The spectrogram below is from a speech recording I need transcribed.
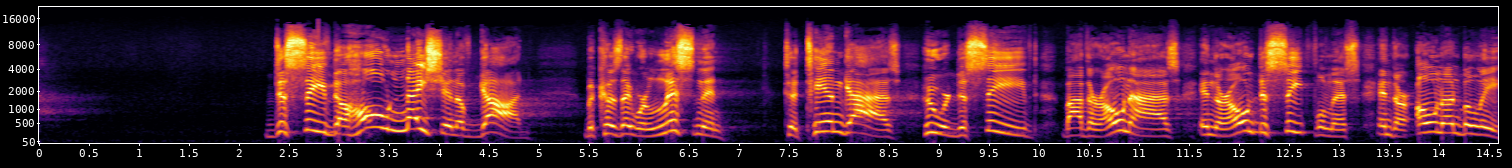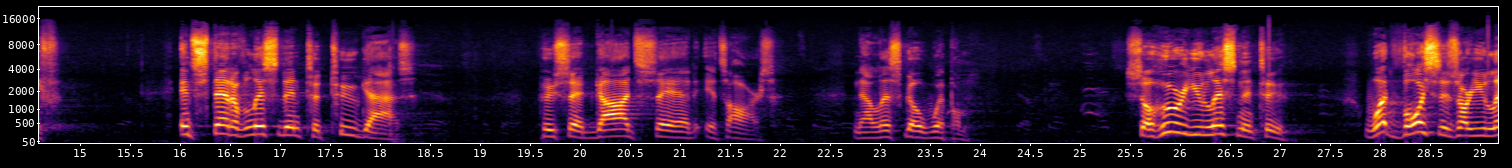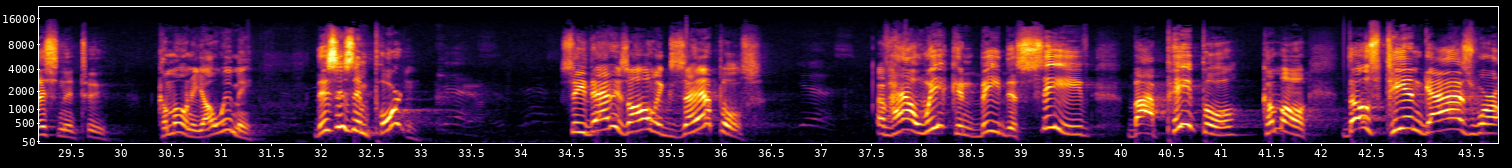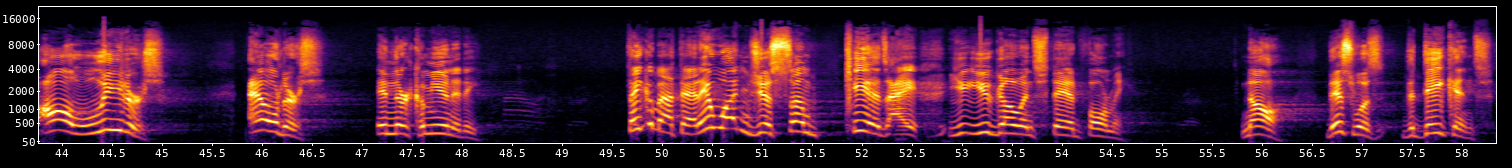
deceived a whole nation of God because they were listening to 10 guys who were deceived by their own eyes, in their own deceitfulness, in their own unbelief, instead of listening to two guys who said, God said it's ours. Now let's go whip them. So, who are you listening to? What voices are you listening to? Come on, are y'all with me? This is important. See, that is all examples of how we can be deceived by people. Come on, those 10 guys were all leaders, elders in their community. Think about that. It wasn't just some kids, hey, you, you go instead for me. No, this was the deacons,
